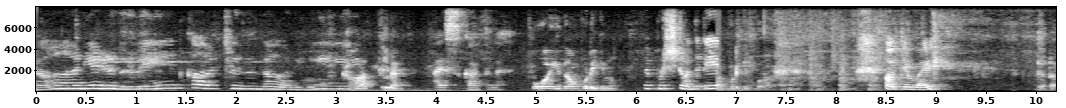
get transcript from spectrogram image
நான் எழுதுவேன். காற்றில் நானே. காற்றுல ஐஸ் காத்துல. போய் தான் பிடிக்கணும். போய் பிடிச்சிட்டு வந்துட்டே. பிடிக்க போகிறோம் ஓகே பை டாட்டா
